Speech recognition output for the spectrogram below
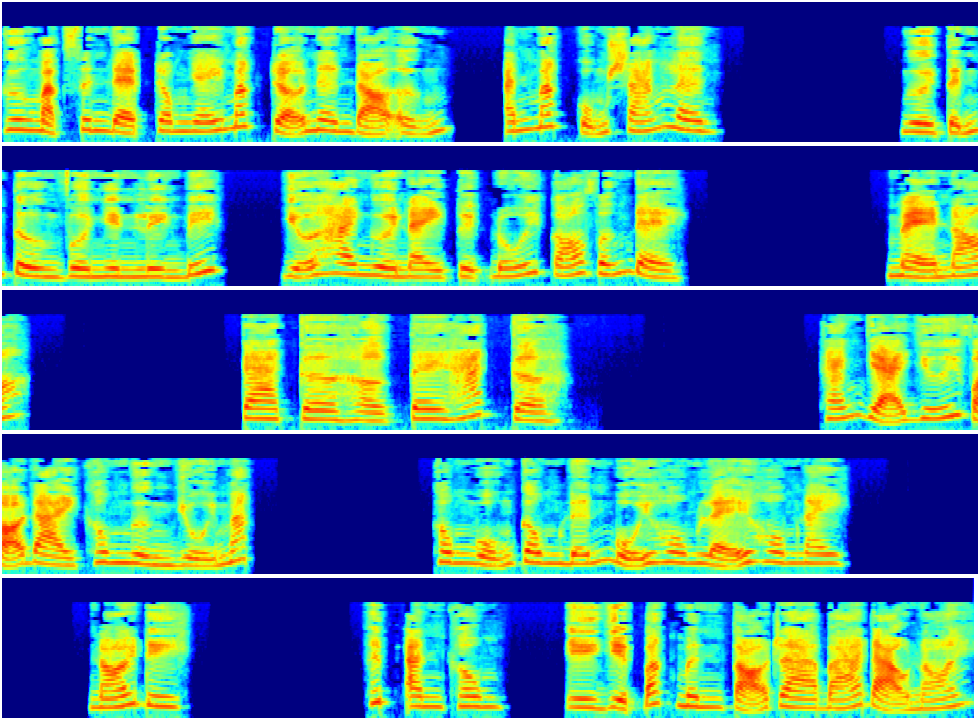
Gương mặt xinh đẹp trong nháy mắt trở nên đỏ ửng, ánh mắt cũng sáng lên. Người tỉnh tường vừa nhìn liền biết, giữa hai người này tuyệt đối có vấn đề. Mẹ nó. Ca cơ hờ tê hát cơ. Khán giả dưới võ đài không ngừng dụi mắt. Không muộn công đến buổi hôn lễ hôm nay. Nói đi. Thích anh không? Y Diệp Bắc Minh tỏ ra bá đạo nói.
